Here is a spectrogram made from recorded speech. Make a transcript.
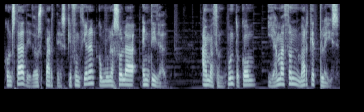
consta de dos partes que funcionan como una sola entidad, amazon.com y Amazon Marketplace.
